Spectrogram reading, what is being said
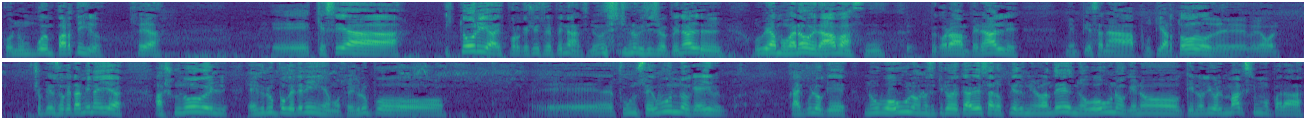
con un buen partido. O sea, eh, que sea historia es porque yo hice el penal. Si no, yo no hubiese hecho el penal, hubiéramos ganado y nada más. Me cobraban penales, me empiezan a putear todos, pero bueno. Yo pienso que también ahí ayudó el, grupo que teníamos. El grupo eh, fue un segundo que ahí calculo que no hubo uno no se tiró de cabeza a los pies de un irlandés, no hubo uno que no, que no dio el máximo para,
